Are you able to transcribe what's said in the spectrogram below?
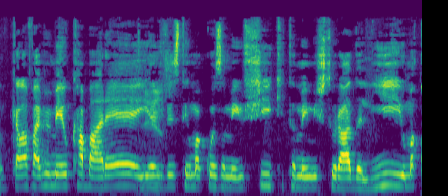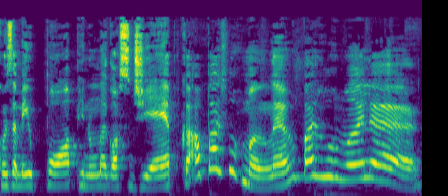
Aquela vibe meio cabaré e Isso. às vezes tem uma coisa meio chique também misturada ali, uma coisa meio pop num negócio de época. Ah, o Baz Luhrmann, né? O Baz Luhrmann, ele é...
